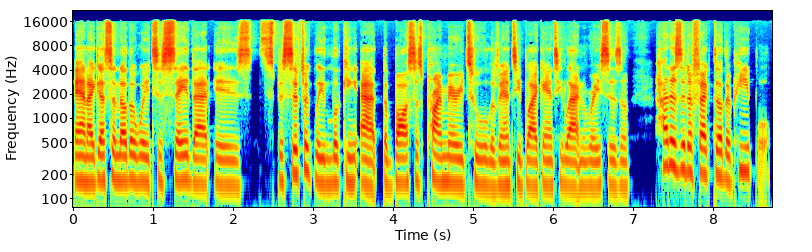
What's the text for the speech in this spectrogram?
And I guess another way to say that is specifically looking at the boss's primary tool of anti Black, anti Latin racism. How does it affect other people?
